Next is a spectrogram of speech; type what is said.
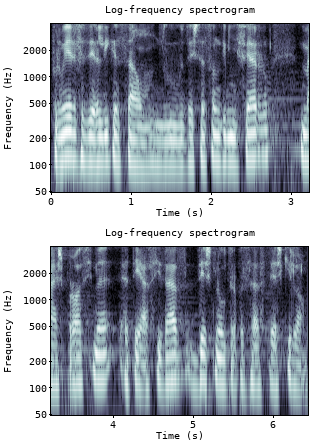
promoveram fazer a ligação do, da estação de caminho de ferro mais próxima até à cidade, desde que não ultrapassasse 10 km.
